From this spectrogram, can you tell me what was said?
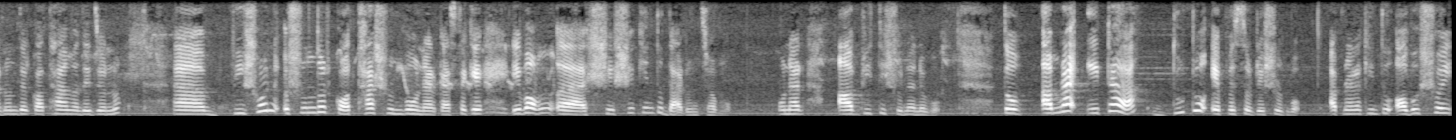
আনন্দের কথা আমাদের জন্য। ভীষণ সুন্দর কথা শুনব ওনার কাছ থেকে এবং শেষে কিন্তু দারুণ চমক। ওনার আবৃত্তি শুনে নেব। তো আমরা এটা দুটো এপিসোডে শুনব। আপনারা কিন্তু অবশ্যই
